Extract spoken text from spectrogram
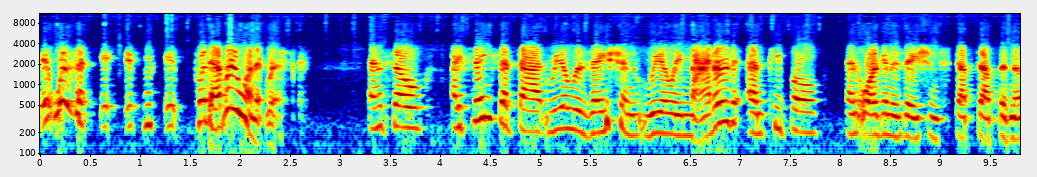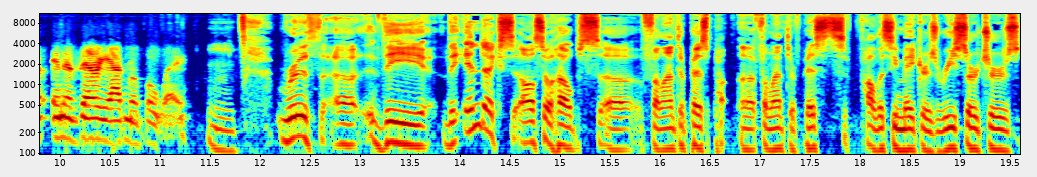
it wasn't it, it, it put everyone at risk. And so I think that that realization really mattered, and people and organizations stepped up in a, in a very admirable way. Ruth, uh, the the index also helps uh, philanthropists, uh, philanthropists, policymakers, researchers,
